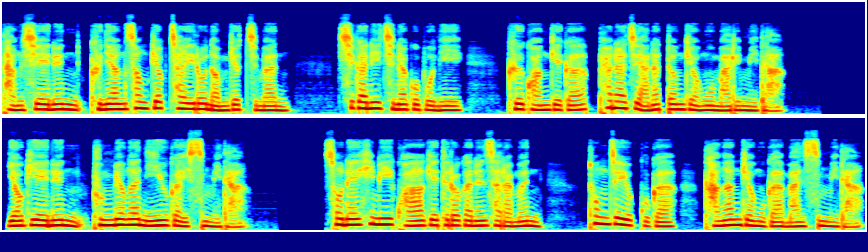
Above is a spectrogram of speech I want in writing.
당시에는 그냥 성격 차이로 넘겼지만 시간이 지나고 보니 그 관계가 편하지 않았던 경우 말입니다. 여기에는 분명한 이유가 있습니다. 손에 힘이 과하게 들어가는 사람은 통제 욕구가 강한 경우가 많습니다.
